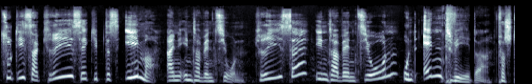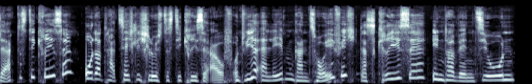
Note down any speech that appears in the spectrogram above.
zu dieser Krise gibt es immer eine Intervention. Krise, Intervention und entweder verstärkt es die Krise oder tatsächlich löst es die Krise auf. Und wir erleben ganz häufig, dass Krise, Intervention,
